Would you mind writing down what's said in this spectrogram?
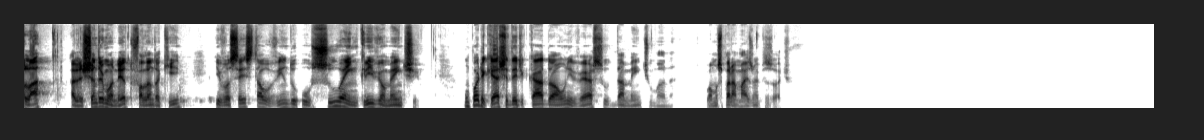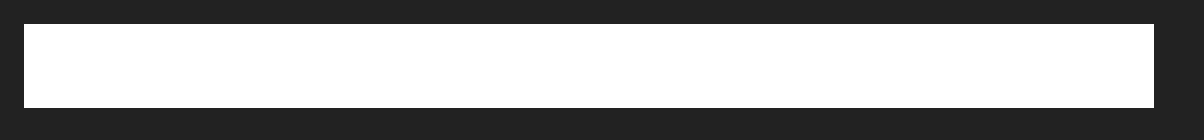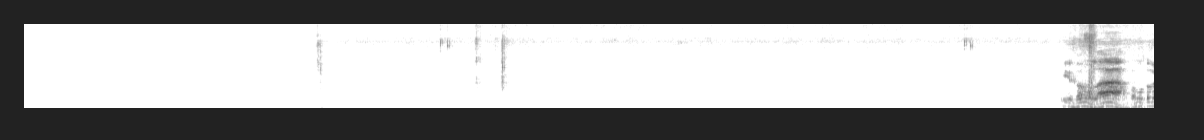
Olá, Alexandre Moneto falando aqui e você está ouvindo o Sua Incrivelmente, um podcast dedicado ao universo da mente humana. Vamos para mais um episódio.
